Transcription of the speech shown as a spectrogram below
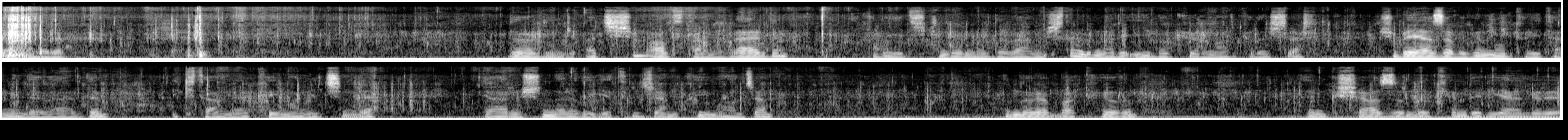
Bunlara dördüncü açışım. Altı tane verdim. Bir de orada vermiştim. Bunlara iyi bakıyorum arkadaşlar. Şu beyaza bugün multivitamin de verdim. İki tane kıymanın içinde. Yarın şunlara da getireceğim. Kıyma alacağım. Bunlara bakıyorum. Hem kışa hazırlık hem de bir yerlere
